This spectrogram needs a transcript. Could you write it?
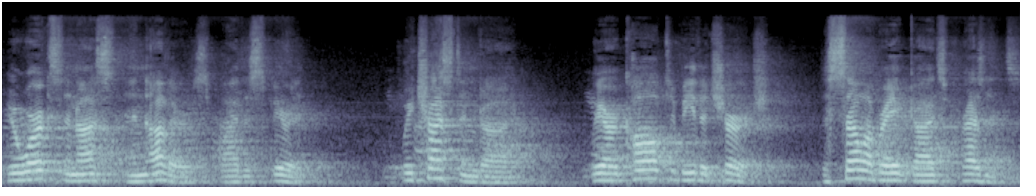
who works in us and others by the Spirit. We trust in God. We are called to be the church, to celebrate God's presence,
